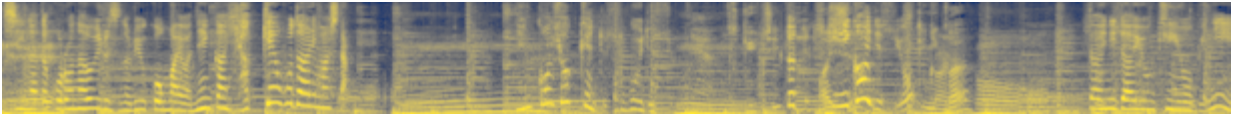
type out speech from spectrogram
新型コロナウイルスの流行前は年間100件ほどありました。年間100件ってすごいですよね。月1だって月2回ですよ。月2回？第2第4金曜日に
